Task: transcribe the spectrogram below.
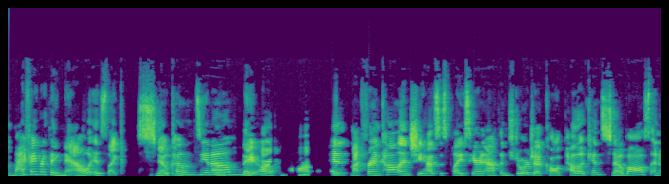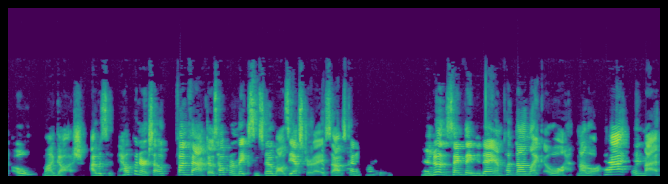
my favorite thing now is like snow cones. You know, oh. they are bomb. And my friend Colin, she has this place here in Athens, Georgia called Pelican Snowballs. And oh my gosh, I was helping her. So, fun fact, I was helping her make some snowballs yesterday. So, I was kind of I'm doing the same thing today. I'm putting on like a little my little hat and my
